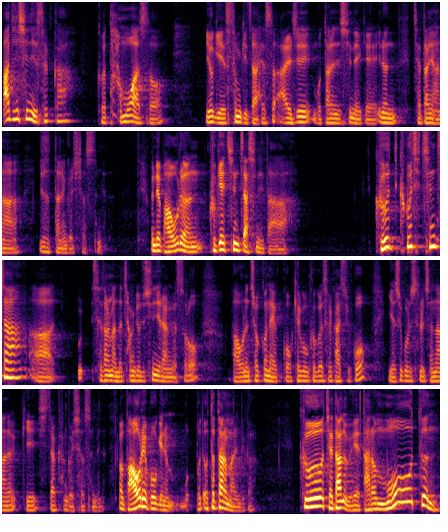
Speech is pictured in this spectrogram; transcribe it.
빠진 신이 있을까? 그거 다 모아서 여기에 섬기자 해서 알지 못하는 신에게 이런 재단이 하나 있었다는 것이었습니다. 근데 바울은 그게 진짜 신이다. 그, 그것이 진짜 아, 세상을 만든 창조주 신이라는 것으로 바울은 접근했고 결국 그것을 가지고 예수 그리스도를 전하기 시작한 것이었습니다. 바울의 보기에는 뭐, 어떻다는 말입니까? 그 재단 외에 다른 모든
